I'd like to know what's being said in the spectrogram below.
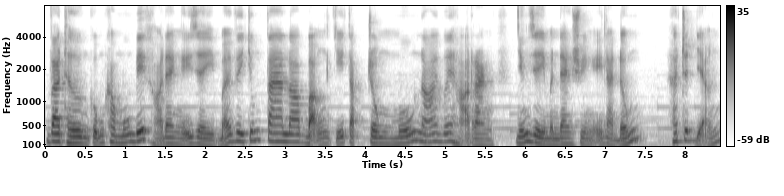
và thường cũng không muốn biết họ đang nghĩ gì bởi vì chúng ta lo bận chỉ tập trung muốn nói với họ rằng những gì mình đang suy nghĩ là đúng. Hết trích dẫn.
